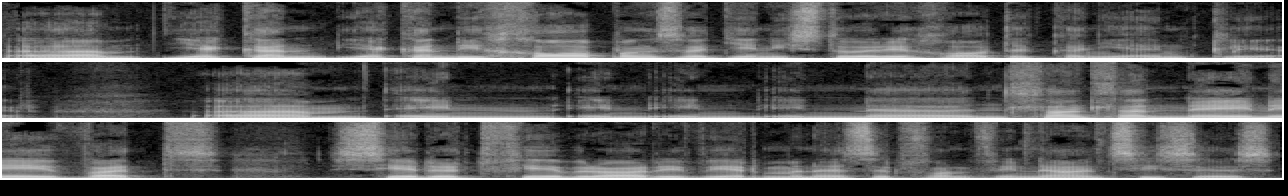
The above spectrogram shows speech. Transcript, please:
ehm um, jy kan jy kan die gapings wat jy in die storie gehad het kan jy inkleer. Ehm um, en en en en uh, in Nhlanhlanene wat sedert Februarie weer minister van finansies is,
